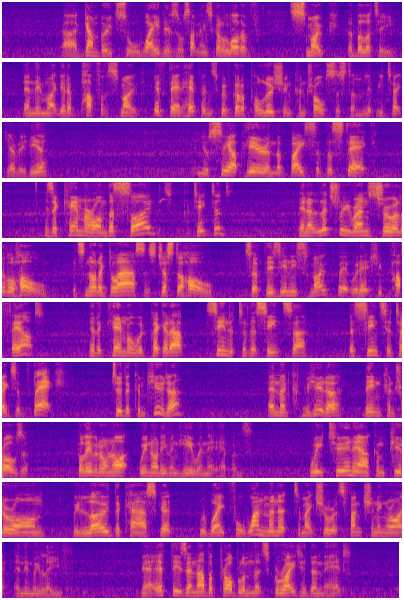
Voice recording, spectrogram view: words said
uh, gumboots or waders or something that's got a lot of smoke ability and they might get a puff of smoke. If that happens, we've got a pollution control system. Let me take you over here. And you'll see up here in the base of the stack, there's a camera on this side, it's protected, and it literally runs through a little hole. It's not a glass, it's just a hole. So if there's any smoke, that would actually puff out, and the camera would pick it up, send it to the sensor. The sensor takes it back to the computer, and the computer then controls it. Believe it or not, we're not even here when that happens. We turn our computer on, we load the casket, we wait for one minute to make sure it's functioning right, and then we leave. Now, if there's another problem that's greater than that,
